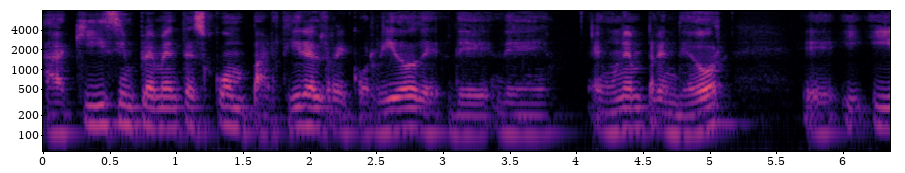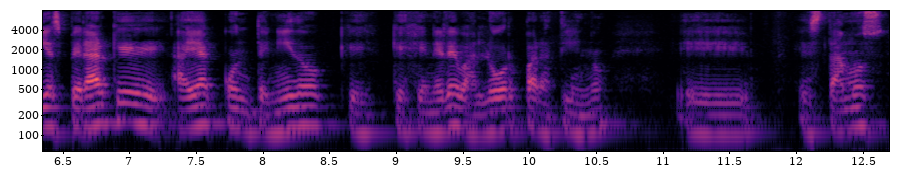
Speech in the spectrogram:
Aquí simplemente es compartir el recorrido de, de, de un emprendedor y, y, esperar que haya contenido que, que genere valor para ti, ¿no? estamos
